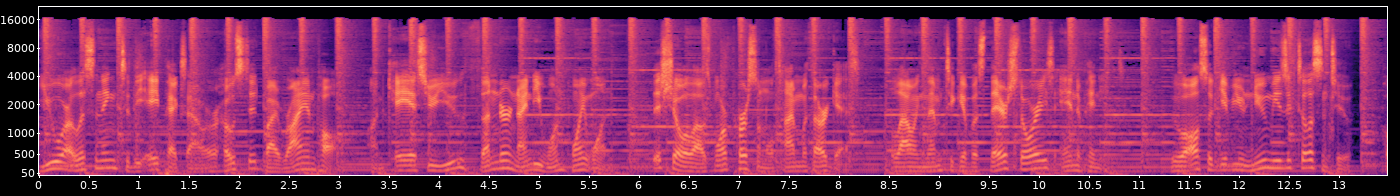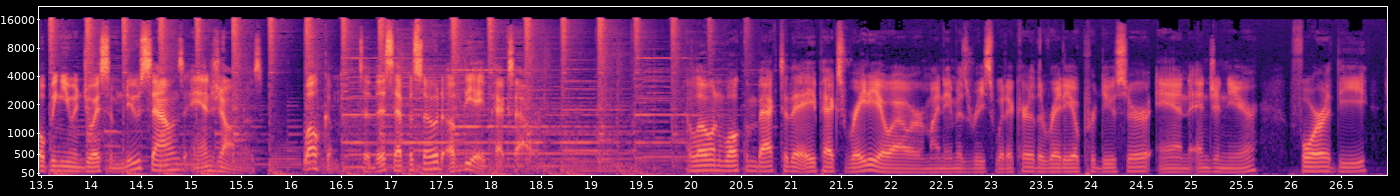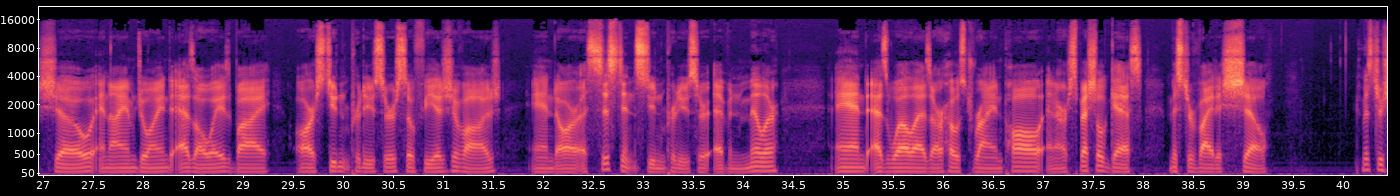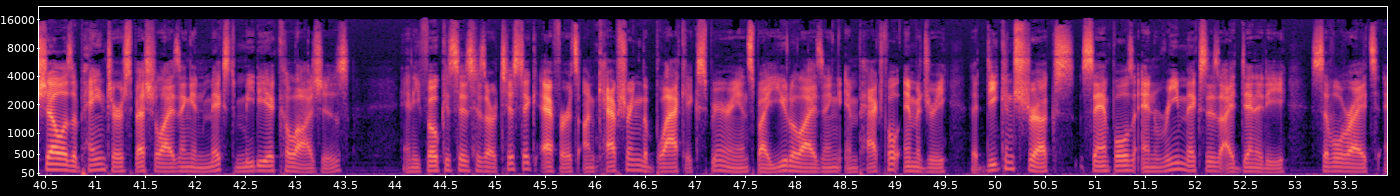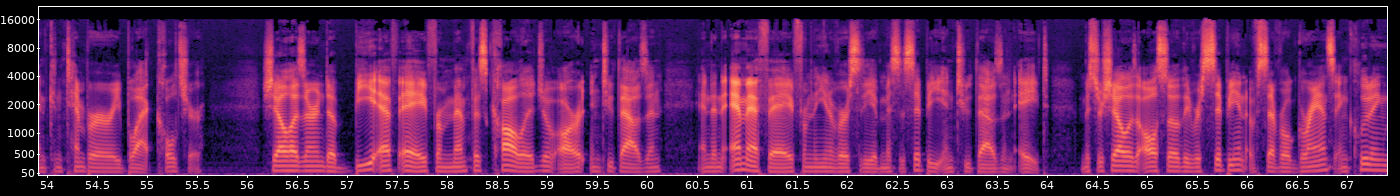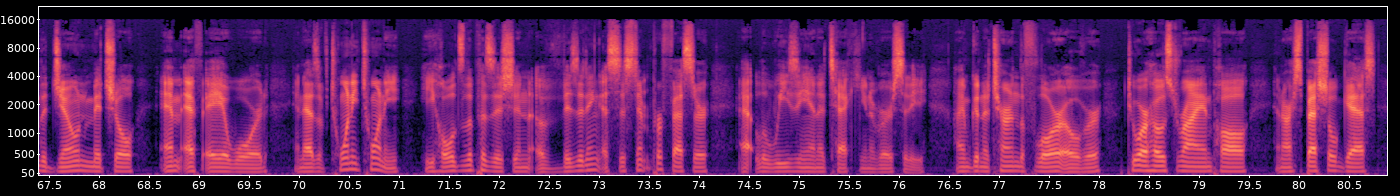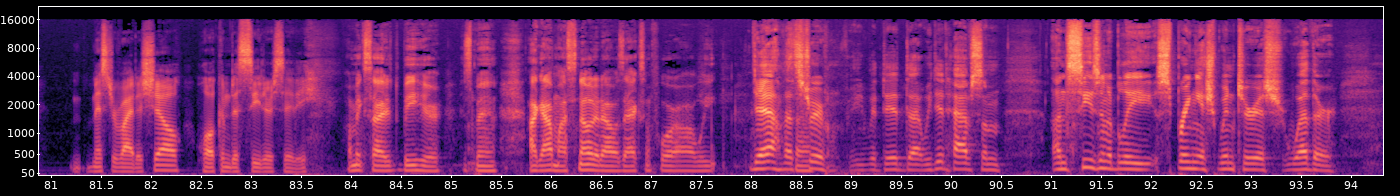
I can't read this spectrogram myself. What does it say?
You are listening to the Apex Hour hosted by Ryan Paul on KSUU Thunder 91.1. This show allows more personal time with our guests, allowing them to give us their stories and opinions. We will also give you new music to listen to, hoping you enjoy some new sounds and genres. Welcome to this episode of the Apex Hour. Hello and welcome back to the Apex Radio Hour. My name is Reese Whitaker, the radio producer and engineer for the show, and I am joined, as always, by our student producer, Sophia Javage, and our assistant student producer, Evan Miller, and as well as our host, Ryan Paul, and our special guest, Mr. Vitus Shell. Mr. Shell is a painter specializing in mixed media collages, and he focuses his artistic efforts on capturing the black experience by utilizing impactful imagery that deconstructs, samples, and remixes identity, civil rights, and contemporary black culture. Shell has earned a BFA from Memphis College of Art in 2000 and an MFA from the University of Mississippi in 2008. Mr. Shell is also the recipient of several grants, including the Joan Mitchell MFA Award, and as of 2020, he holds the position of visiting assistant professor at Louisiana Tech University. I'm going to turn the floor over to our host, Ryan Paul, and our special guest, Mr. Vitus Shell. Welcome to Cedar City. I'm excited to be here. It's been I got my snow that I was asking for all week. Yeah, that's so. true. We did uh, we did have some unseasonably springish, winterish weather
